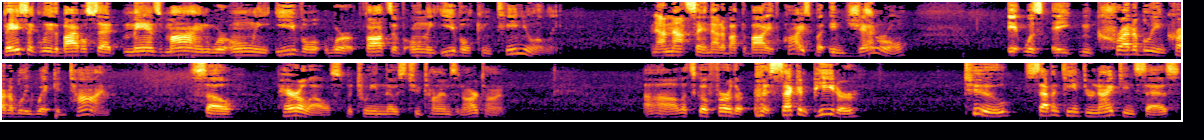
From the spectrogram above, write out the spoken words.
basically the Bible said man's mind were only evil, were thoughts of only evil continually. Now, I'm not saying that about the body of Christ, but in general, it was a incredibly, incredibly wicked time. So, parallels between those two times in our time. Uh, let's go further. 2 Peter 2, 17 through 19 says,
